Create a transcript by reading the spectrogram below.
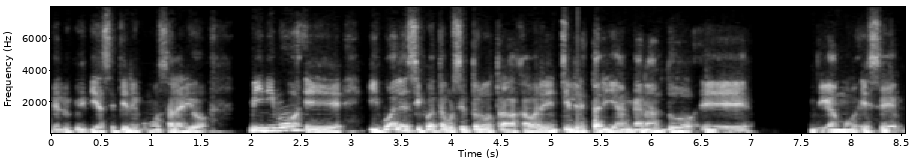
lo que hoy día se tiene como salario mínimo, eh, igual el 50% de los trabajadores en Chile estarían ganando, eh, digamos, ese,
